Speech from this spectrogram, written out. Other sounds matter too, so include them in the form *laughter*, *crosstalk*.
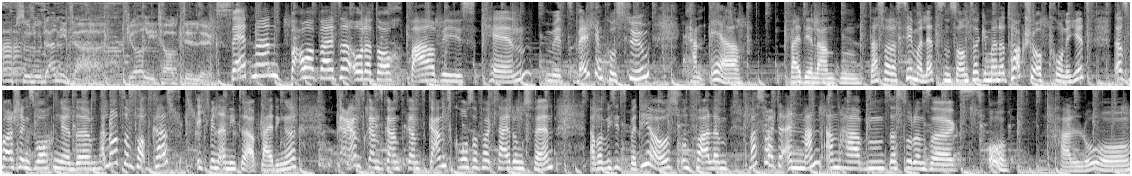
Absolut Anita. Girlie Talk Deluxe. Batman, Bauarbeiter oder doch Barbies Ken? Mit welchem Kostüm kann er bei dir landen? Das war das Thema letzten Sonntag in meiner Talkshow auf Krone Hit. Das Faschingswochenende. Hallo zum Podcast. Ich bin Anita Ableidinger. Ganz, ganz, ganz, ganz, ganz großer Verkleidungsfan. Aber wie sieht's bei dir aus? Und vor allem, was sollte ein Mann anhaben, dass du dann sagst, oh, hallo?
